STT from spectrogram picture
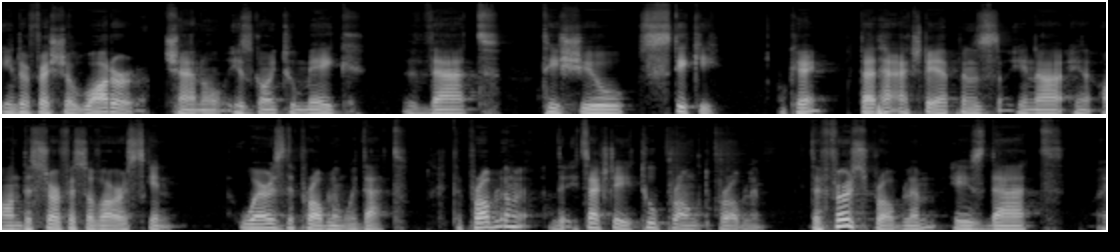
interfacial water channel is going to make that tissue sticky. Okay, that actually happens in, a, in on the surface of our skin. Where is the problem with that? The problem it's actually a two-pronged problem. The first problem is that uh,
